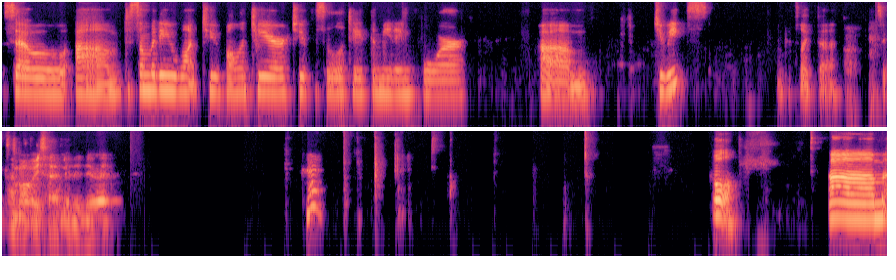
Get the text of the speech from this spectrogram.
So um, does somebody want to volunteer to facilitate the meeting for um, two weeks? I think It's like the I'm always happy to do it. Okay. Cool. Um,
